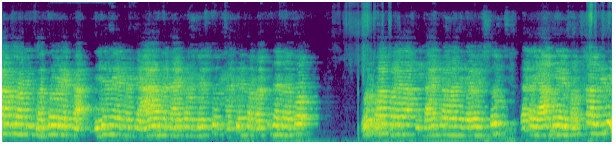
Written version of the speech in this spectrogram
దయారామ స్వామి సద్గురు యొక్క దివ్యమైనటువంటి ఆరాధన కార్యక్రమం చేస్తూ అత్యంత భక్తి గురు పరంపరగా ఈ కార్యక్రమాన్ని నిర్వహిస్తూ గత యాభై ఏడు సంవత్సరాల నుండి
